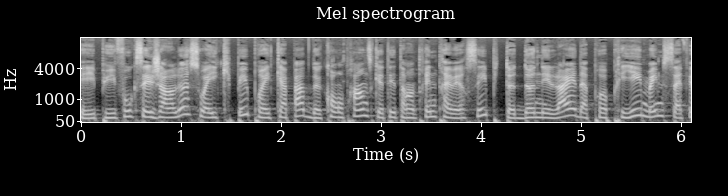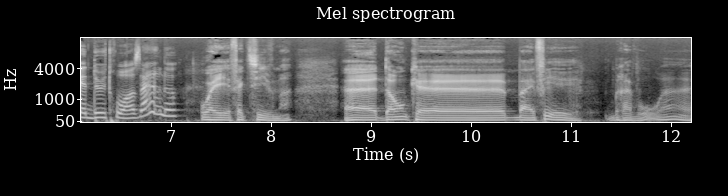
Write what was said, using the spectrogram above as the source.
Et puis, il faut que ces gens-là soient équipés pour être capables de comprendre ce que tu es en train de traverser, puis te donner l'aide appropriée, même si ça fait deux, trois ans. Là. Oui, effectivement. Euh, donc, ben, bravo, hein,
